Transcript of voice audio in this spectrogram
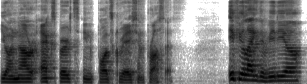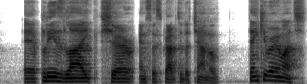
you are now experts in pods creation process. If you like the video, uh, please like, share and subscribe to the channel. Thank you very much.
